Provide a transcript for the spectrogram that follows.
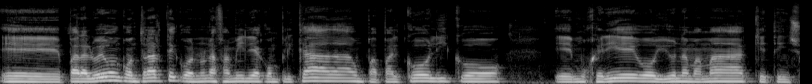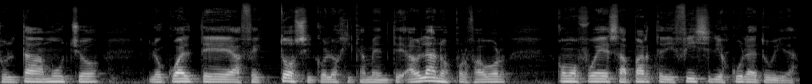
Eh, para luego encontrarte con una familia complicada, un papá alcohólico, eh, mujeriego y una mamá que te insultaba mucho, lo cual te afectó psicológicamente. Hablanos, por favor, ¿Cómo fue esa parte difícil y oscura de tu vida?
